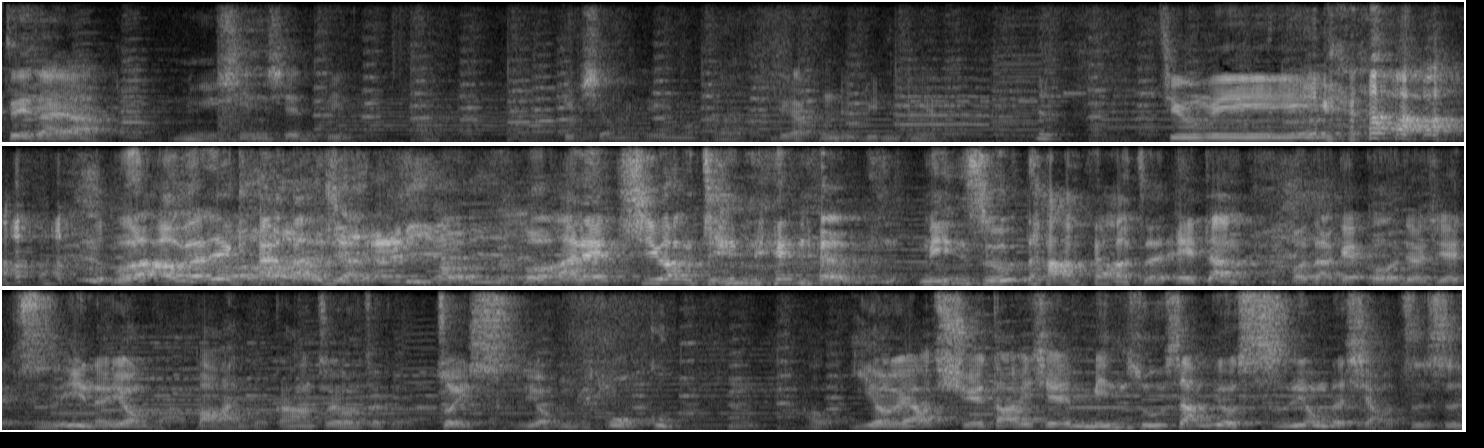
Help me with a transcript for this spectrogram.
这代啊，女性限定，翕相的时候，你甲放伫面边，救命！无后边在开玩笑，哦，安尼希望今天的民俗大妙者会当我大概学着一些指印的用法，包含着刚刚最后这个最实用握固，嗯，好，以后要学到一些民俗上又实用的小知识，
